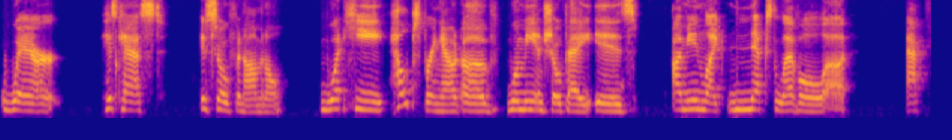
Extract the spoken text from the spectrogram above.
where his cast is so phenomenal what he helps bring out of Wunmi and Sope is, I mean, like next level uh, act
